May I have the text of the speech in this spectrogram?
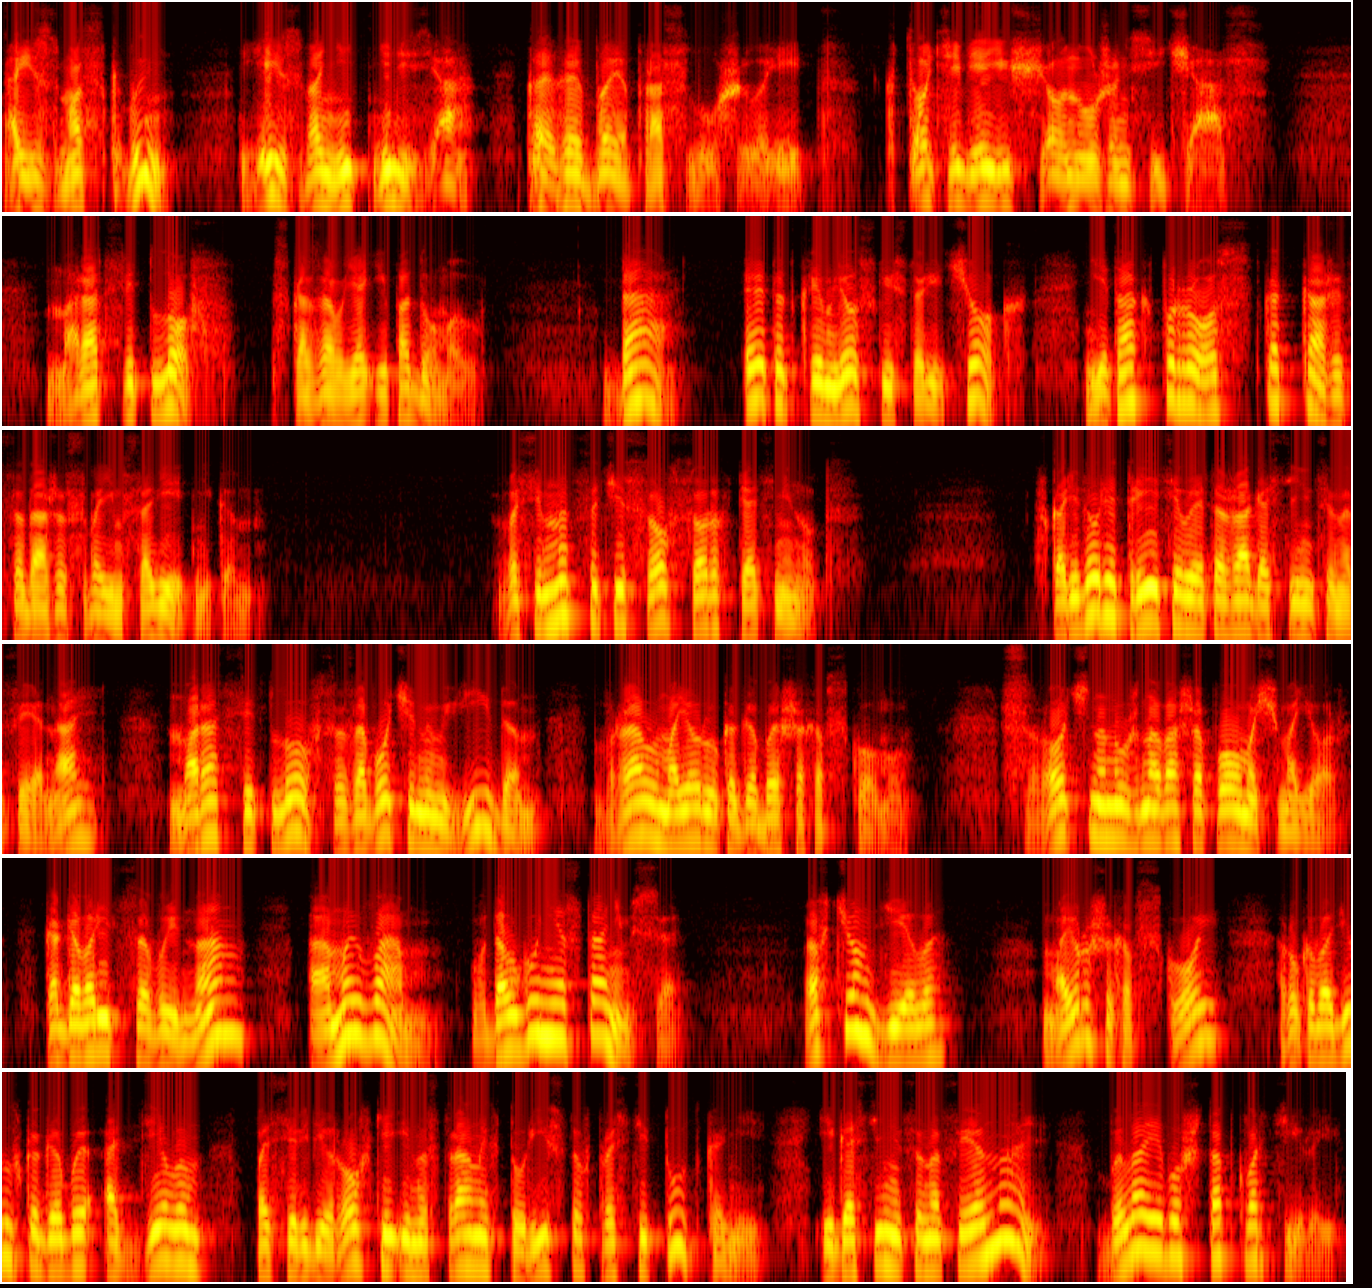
а из Москвы ей звонить нельзя. КГБ прослушивает. Кто тебе еще нужен сейчас? Марат Светлов, сказал я и подумал. Да, этот кремлевский старичок не так прост, как кажется даже своим советникам. 18 часов 45 минут. В коридоре третьего этажа гостиницы «Националь» Марат Светлов с озабоченным видом врал майору КГБ Шаховскому. «Срочно нужна ваша помощь, майор. Как говорится, вы нам, а мы вам. В долгу не останемся». «А в чем дело?» Майор Шаховской руководил в КГБ отделом по сервировке иностранных туристов проститутками, и гостиница «Националь» была его штаб-квартирой.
